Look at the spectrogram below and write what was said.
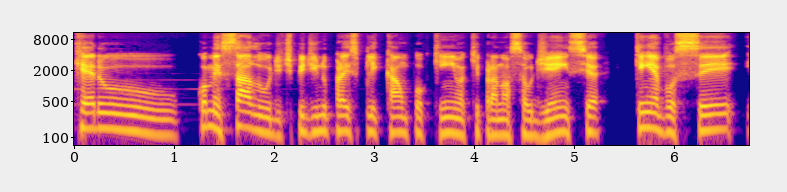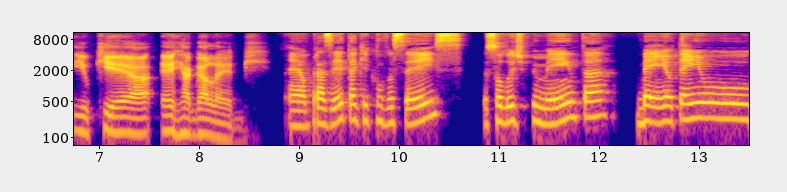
Quero começar, Lud, te pedindo para explicar um pouquinho aqui para nossa audiência quem é você e o que é a RH Lab. É um prazer estar aqui com vocês. Eu sou Lud Pimenta. Bem, eu tenho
